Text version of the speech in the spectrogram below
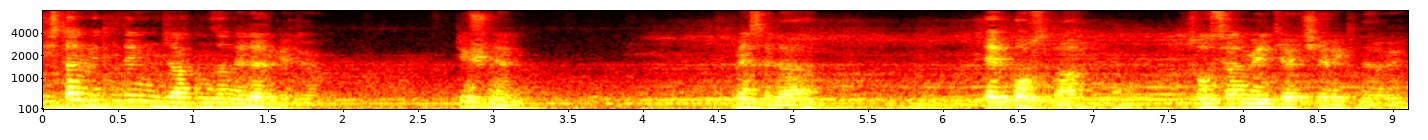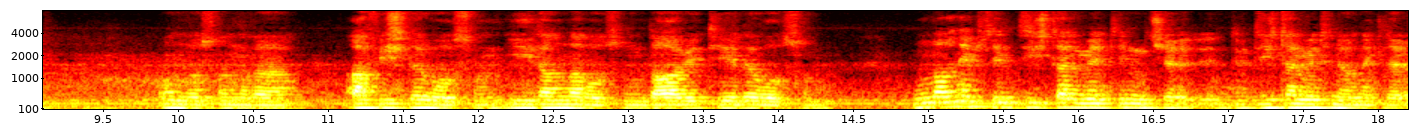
Dijital metin denilince aklınıza neler geliyor? Düşünelim. Mesela e-posta, sosyal medya içerikleri, ondan sonra afişler olsun, ilanlar olsun, davetiyeler olsun. Bunların hepsi dijital metin içeri, dijital metin örnekleri.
